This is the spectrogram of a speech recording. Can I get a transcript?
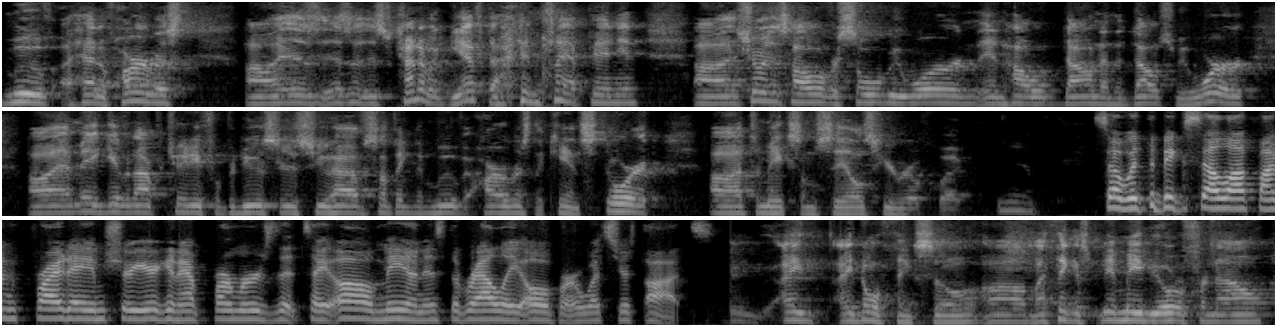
move ahead of harvest uh, is, is, is kind of a gift, in my opinion. Uh, it shows us how oversold we were and, and how down in the dumps we were. Uh, it may give an opportunity for producers who have something to move at harvest that can't store it uh, to make some sales here real quick. Yeah. So with the big sell off on Friday, I'm sure you're going to have farmers that say, "Oh man, is the rally over?" What's your thoughts? I I don't think so. Um, I think it may be over for now.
